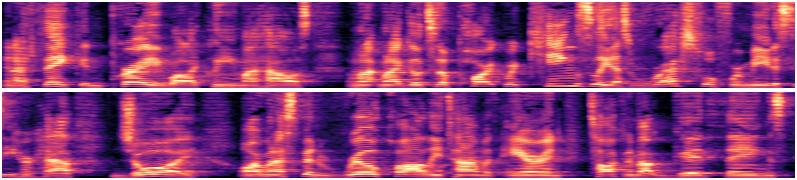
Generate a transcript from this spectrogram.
and I think and pray while I clean my house. And when I, when I go to the park with Kingsley, that's restful for me to see her have joy. Or when I spend real quality time with Aaron talking about good things,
